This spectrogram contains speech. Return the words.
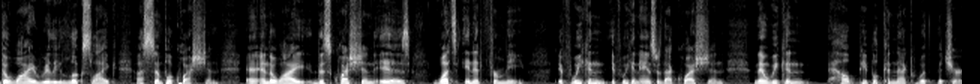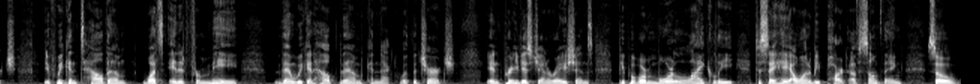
the why really looks like a simple question, and, and the why this question is, what's in it for me? if we can if we can answer that question, then we can help people connect with the church. If we can tell them what's in it for me, then we can help them connect with the church. In previous generations, people were more likely to say, Hey, I want to be part of something. So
